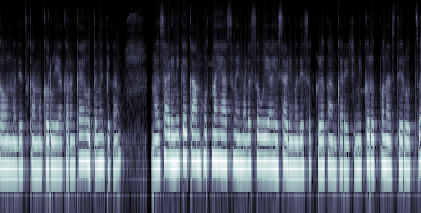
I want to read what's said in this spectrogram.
गाऊनमध्येच कामं करूया. कारण काय होतं माहिती आहे का? साडीने काही काम होत नाही असं नाही. मला सवय आहे साडीमध्ये सगळं काम करायची. मी करत पण असते रोजचं.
